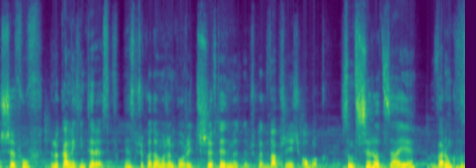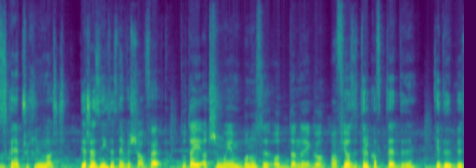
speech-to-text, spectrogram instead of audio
szefów lokalnych interesów. Więc przykładowo możemy położyć trzy, wtedy na przykład dwa przenieść obok. Są trzy rodzaje warunków uzyskania przychylności. Pierwszy z nich to jest najwyższa oferta. Tutaj otrzymujemy bonusy od danego mafiozy tylko wtedy, kiedy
